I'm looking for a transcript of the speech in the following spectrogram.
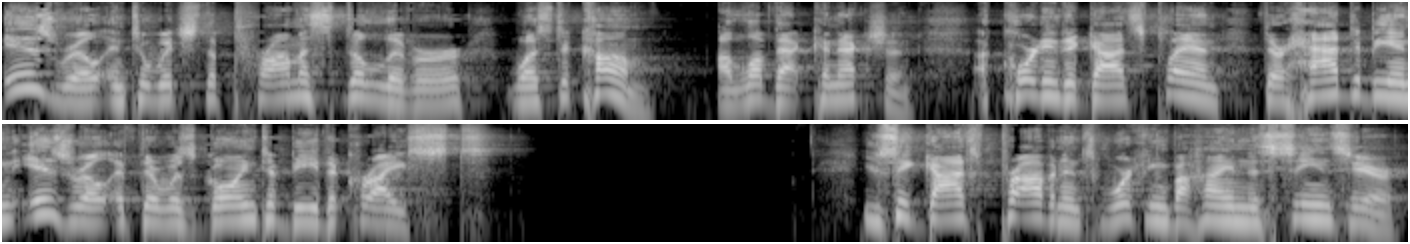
Israel into which the promised deliverer was to come. I love that connection. According to God's plan, there had to be an Israel if there was going to be the Christ. You see God's providence working behind the scenes here.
